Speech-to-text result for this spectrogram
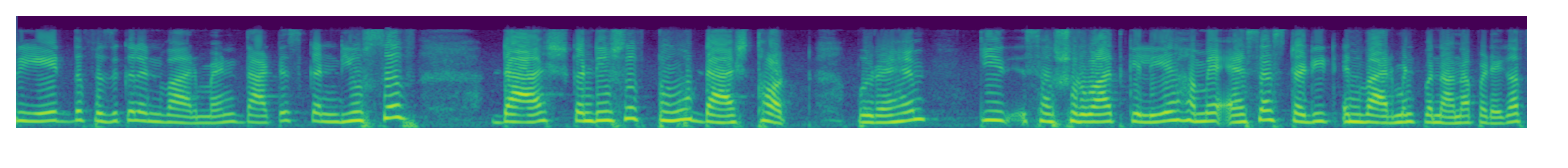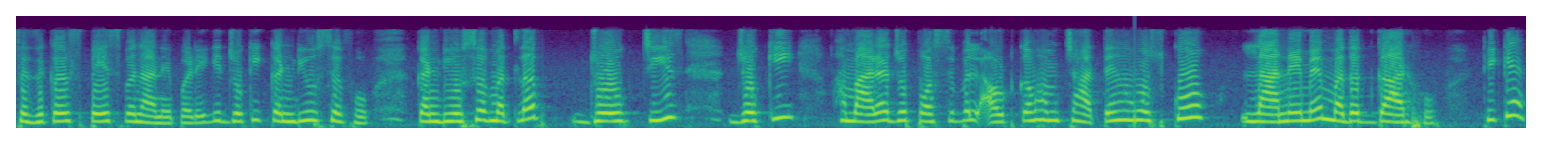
create the physical environment that is conducive dash conducive to dash thought बोल रहे हैं की शुरुआत के लिए हमें ऐसा स्टडी एनवायरनमेंट बनाना पड़ेगा फ़िज़िकल स्पेस बनानी पड़ेगी जो कि कंड्यूसिव हो। कंड्यूसिव मतलब जो चीज़, जो कि हमारा जो पॉसिबल आउटकम हम चाहते हैं, उसको लाने में मददगार हो। ठीक है?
